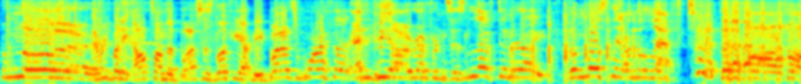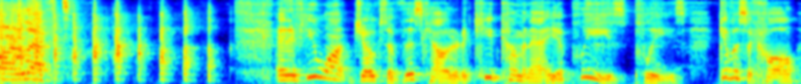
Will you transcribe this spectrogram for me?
more. Everybody else on the bus is looking at me, but it's worth it. NPR references left and right, but mostly on the left, the far, far left. And if you want jokes of this caliber to keep coming at you, please, please give us a call,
